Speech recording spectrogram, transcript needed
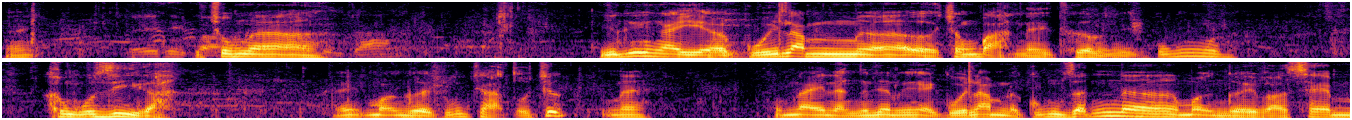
Đấy. Nói chung là những cái ngày ờ, cuối năm ờ, ở trong bản này thường thì cũng không có gì cả. Đấy, mọi người cũng chả tổ chức này. Hôm nay là nhân cái ngày cuối năm là cũng dẫn ờ, mọi người vào xem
